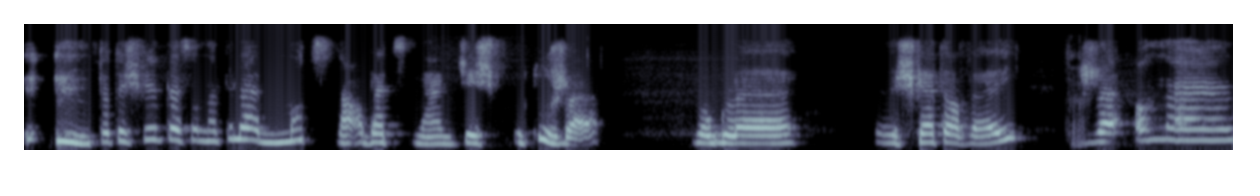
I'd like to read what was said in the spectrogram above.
to te święta są na tyle mocno obecne gdzieś w kulturze w ogóle e, światowej, tak. że one e,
